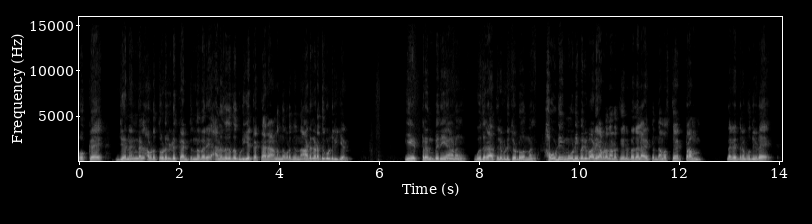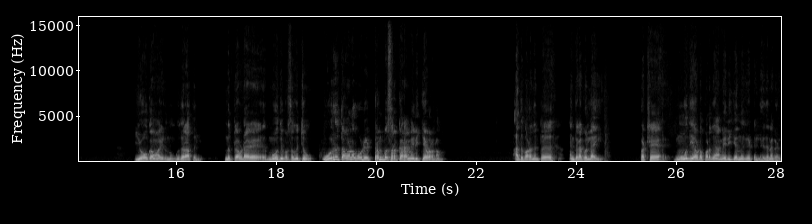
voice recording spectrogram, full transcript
ഒക്കെ ജനങ്ങൾ അവിടെ തൊഴിലെടുക്കാൻ ചെന്നവരെ അനധികൃത കുടിയേറ്റക്കാരാണെന്ന് പറഞ്ഞ് നാട് കടത്തിക്കൊണ്ടിരിക്കുകയാണ്. ഈ ട്രംപിനെയാണ് ഗുജറാത്തിൽ വിളിച്ചോണ്ട് വന്ന് ഹൗഡി മൂടി പരിപാടി അവിടെ നടത്തിയതിന് ബദലായിട്ട് നമസ്തേ ട്രംപ് നരേന്ദ്രമോദിയുടെ യോഗമായിരുന്നു ഗുജറാത്തിൽ. എന്നിട്ട് അവിടെ മോദി പ്രസംഗിച്ചു ഒരു തവണ കൂടി ട്രംപ് സർക്കാർ അമേരിക്ക വരണം. അത് പറഞ്ഞിട്ട് അഞ്ചര കൊല്ലായി. പക്ഷേ മോദി അവിടെ പറഞ്ഞ അമേരിക്ക എന്ന് കേട്ടില്ല ജനങ്ങൾ.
